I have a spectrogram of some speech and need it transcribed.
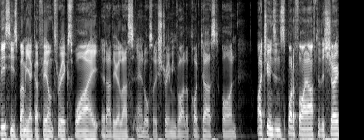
This is Bummy Fair on 3XY at Radio Las and also streaming via the podcast on iTunes and Spotify after the show.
